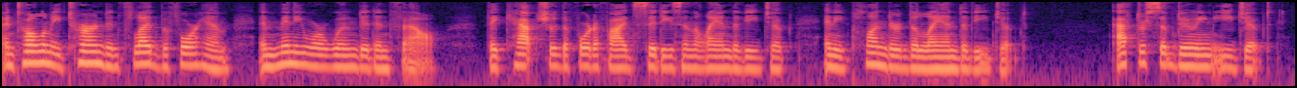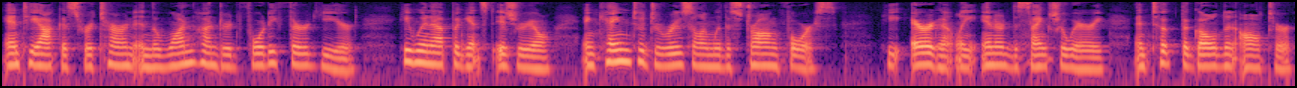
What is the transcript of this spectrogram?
And Ptolemy turned and fled before him, and many were wounded and fell. They captured the fortified cities in the land of Egypt and he plundered the land of Egypt. After subduing Egypt, Antiochus returned in the 143rd year. He went up against Israel and came to Jerusalem with a strong force. He arrogantly entered the sanctuary and took the golden altar,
